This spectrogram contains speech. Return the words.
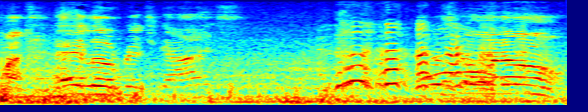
find. Hey, little rich guys. What's going on?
